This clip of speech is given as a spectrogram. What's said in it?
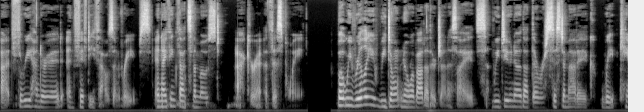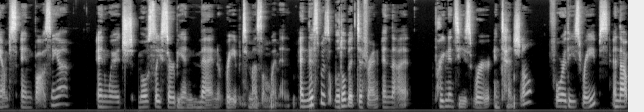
at 350,000 rapes and I think that's the most accurate at this point. But we really we don't know about other genocides. We do know that there were systematic rape camps in Bosnia in which mostly Serbian men raped Muslim women. And this was a little bit different in that pregnancies were intentional for these rapes and that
